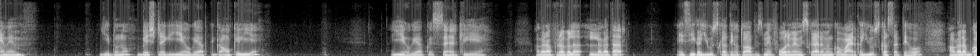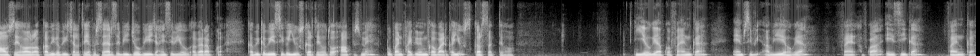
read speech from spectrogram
एम mm ये दोनों बेस्ट रहेगी। ये हो गया आपके गाँव के लिए, ये हो गया आपके शहर के लिए। अगर आप रगला, लगातार एसी का यूज़ करते हो तो आप इसमें four M M square M M का वायर का यूज़ कर सकते हो। अगर आप गाँव से हो और कभी कभी चलते हो या फिर शहर से भी, जो भी, जहीं से भी हो, अगर आप कभी कभी एसी का यूज़ करते हो तो आप इसमें two point five M M का वायर का यूज़ कर सकते हो। ये हो गया आपका फ़ैन का एम सी बी अब ये हो गया फ़ैन आपका ए सी का फ़ैन का।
